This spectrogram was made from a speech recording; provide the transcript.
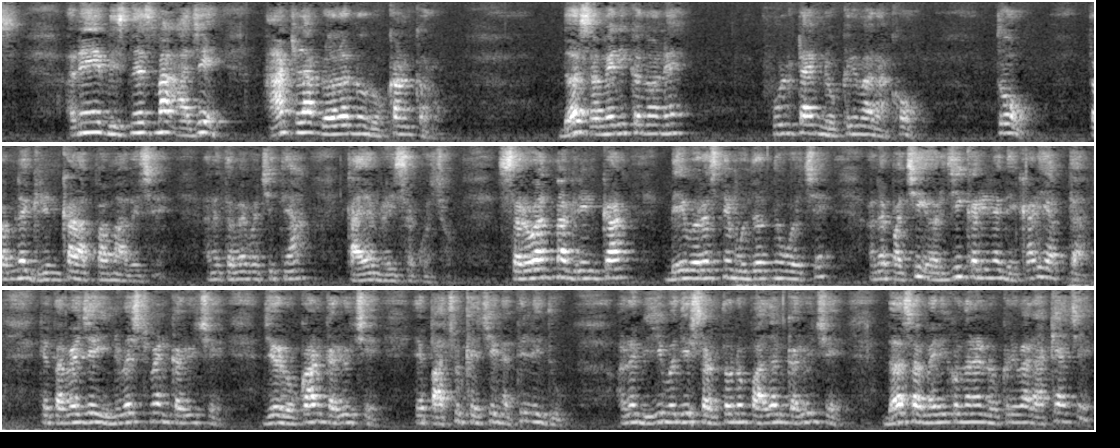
અને એ બિઝનેસમાં આજે આઠ લાખ ડોલરનું રોકાણ કરો. દસ અમેરિકનોને ફૂલ ટાઈમ નોકરીમાં રાખો, તો તમને ગ્રીન કાર્ડ આપવામાં આવે છે અને તમે પછી ત્યાં કાયમ રહી શકો છો. શરૂઆતમાં ગ્રીન કાર્ડ બે વર્ષની મુદતનું હોય છે અને પછી અરજી કરીને દેખાડી આપતા કે તમે જે ઇન્વેસ્ટમેન્ટ કર્યું છે, જે રોકાણ કર્યું છે, એ પાછું ખેંચી નથી લીધું. અને બીજી બધી શરતોનું પાલન કર્યું છે. દસ અમેરિકનોને નોકરીમાં રાખ્યા છે,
